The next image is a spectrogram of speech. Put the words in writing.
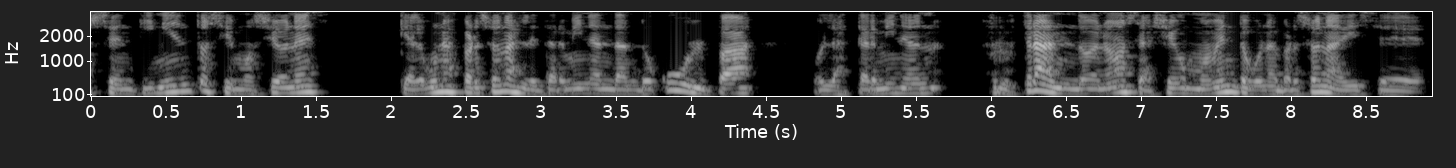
Sentimientos y emociones que algunas personas le terminan dando culpa o las terminan frustrando, ¿no? O sea, llega un momento que una persona dice,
